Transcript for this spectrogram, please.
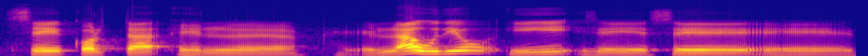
se corta el, audio y se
